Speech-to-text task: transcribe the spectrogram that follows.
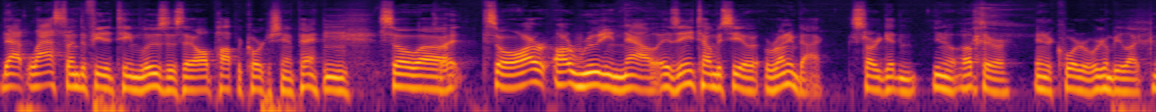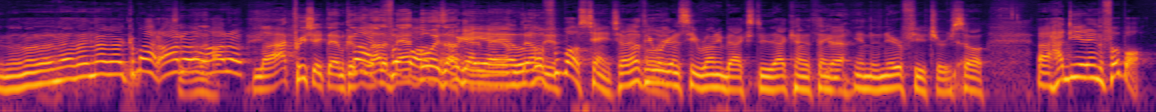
that last undefeated team loses, they all pop a cork of champagne. Mm. So, uh, right. so our our rooting now is anytime we see a running back start getting you know up there in a quarter, we're going to be like, no, no, no, no, no, no, no, come on, Otto, Otto. I appreciate that because a lot of bad boys out okay, there. yeah, man, yeah. I'm Well, football's changed. I don't think Oh, we're yeah. going to see running backs do that kind of thing Yeah. in the near future. So, uh, how do you get into football?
